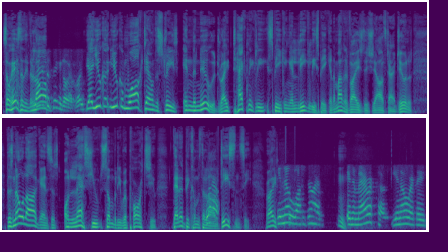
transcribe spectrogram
So here's the thing. The law... The thing, though, right? Yeah, you can you can walk down the street in the nude, right? Technically speaking and legally speaking, I'm not advised that you all start doing it. There's no law against it unless you somebody reports you. Then it becomes the law of decency, right? You know what, Brian? Hmm. In America, you know where they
